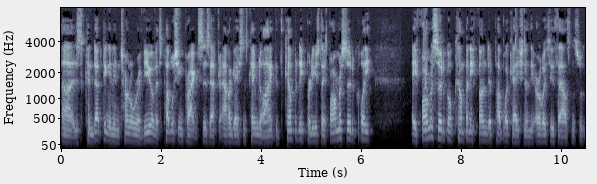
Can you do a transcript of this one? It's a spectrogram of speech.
uh, is conducting an internal review of its publishing practices after allegations came to light that the company produced a pharmaceutically a pharmaceutical company funded publication in the early 2000s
